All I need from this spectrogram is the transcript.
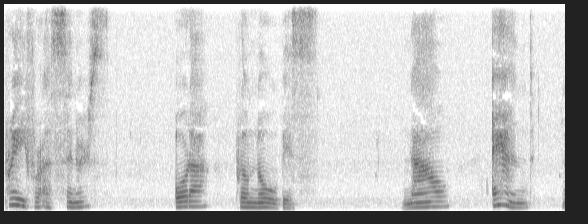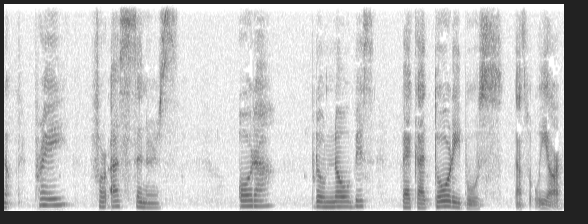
pray for us sinners, ora pro nobis, now and, no, pray for us sinners, ora pro nobis peccatoribus, that's what we are,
